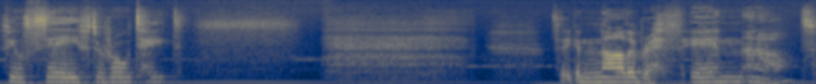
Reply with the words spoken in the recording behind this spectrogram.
feel safe to rotate. Take another breath in and out.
